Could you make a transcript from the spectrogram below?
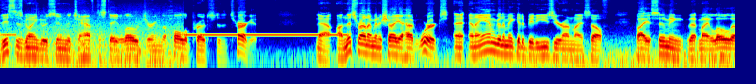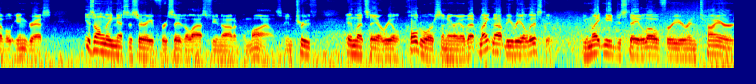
This is going to assume that you have to stay low during the whole approach to the target. Now, on this run, I'm going to show you how it works, and I am going to make it a bit easier on myself by assuming that my low-level ingress is only necessary for, say, the last few nautical miles. In truth, in, let's say, a real Cold War scenario, that might not be realistic. You might need to stay low for your entire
